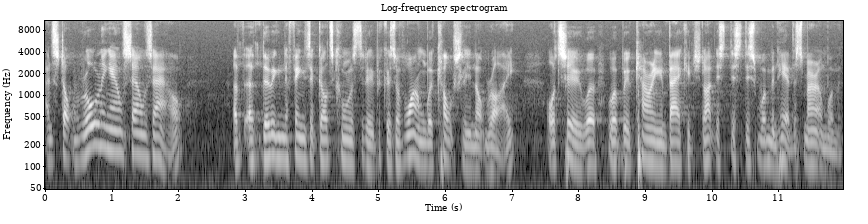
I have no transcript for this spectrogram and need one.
and stop ruling ourselves out of, of doing the things that God's called us to do because of one, we're culturally not right, or two, we're, we're, we're carrying baggage like this, this, this woman here, the Samaritan woman.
